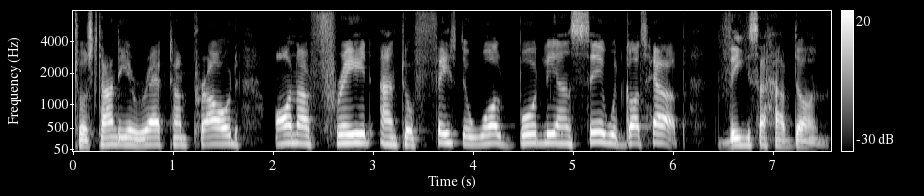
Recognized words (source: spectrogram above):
to stand erect and proud, unafraid, and to face the world boldly and say, with God's help, This I have done.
